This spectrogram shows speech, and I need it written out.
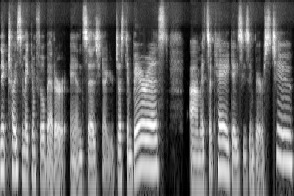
Nick tries to make him feel better and says, you know, you're just embarrassed. Um, it's okay. Daisy's embarrassed too.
